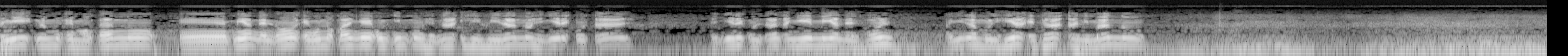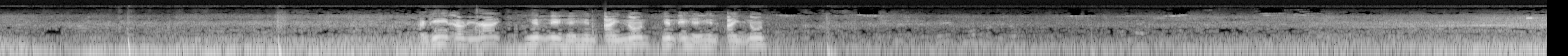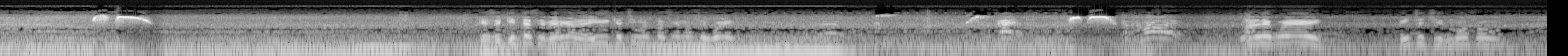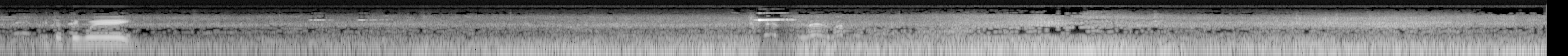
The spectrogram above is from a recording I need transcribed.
Ani namo emotano mian el on eh, en uno mangue un imo y mirando se quiere contar se quiere contar allí mian el hol allí la monjía está animando. Aquí la unidad gente es en Ainón gente es en Ainón. Que se quite ese verga de ahí, ¿qué chingo está haciendo ese güey? Dale, güey. Pinche chismoso. Quítate, güey. Espérate,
